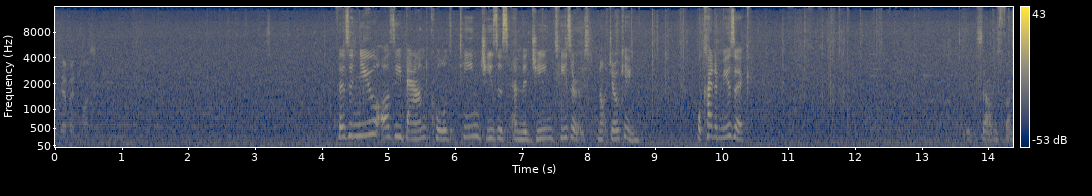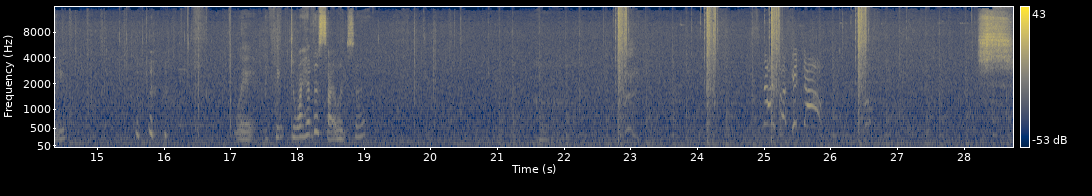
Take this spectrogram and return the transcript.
Whatever it was. There's a new Aussie band called Teen Jesus and the Jean Teasers. Not joking. What kind of music? It sounds funny. Wait, I think. Do I have the silencer? Sniper, get down! Shh.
